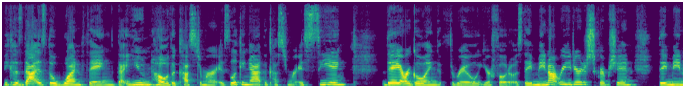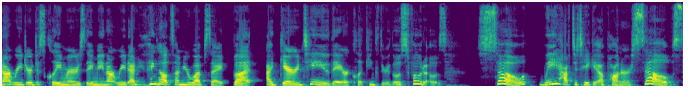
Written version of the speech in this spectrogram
because that is the one thing that you know the customer is looking at, the customer is seeing. They are going through your photos. They may not read your description. They may not read your disclaimers. They may not read anything else on your website, but I guarantee you they are clicking through those photos. So we have to take it upon ourselves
